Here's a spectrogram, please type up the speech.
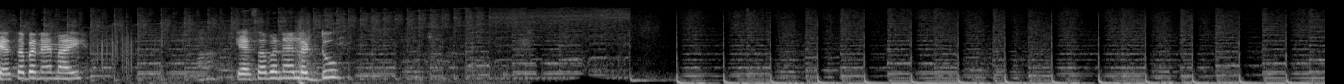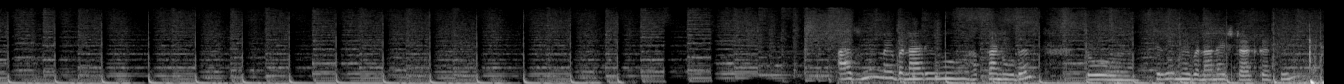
कैसा बना है माई? कैसा बना है लड्डू? आज मैं बना रही हूँ हक्का नूडल्स तो चलिए मैं बनाना स्टार्ट करती हूँ।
